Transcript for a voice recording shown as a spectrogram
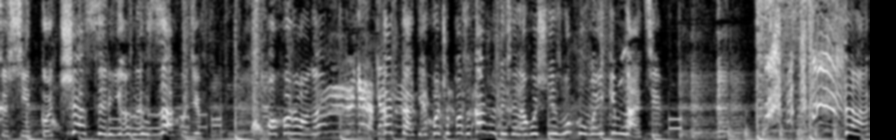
сусідко, час серйозних заходів. Охорона. Так, так, я хочу поскаржитися на гучні звуки у моїй кімнаті. Так,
